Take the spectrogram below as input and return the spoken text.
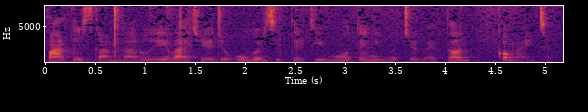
પાંત્રીસ કામદારો એવા છે જે ઓગણસિત્તેરથી બોતેરની વચ્ચે વેતન કમાય છે.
